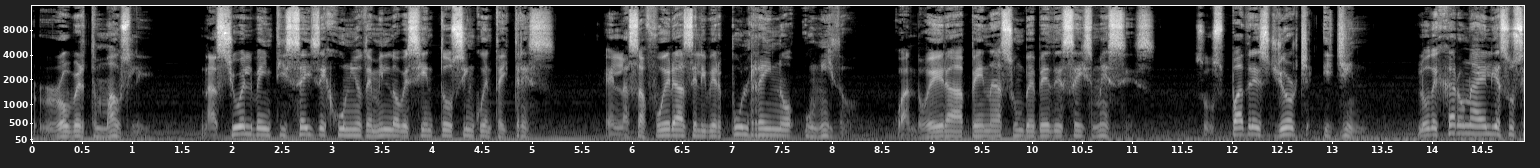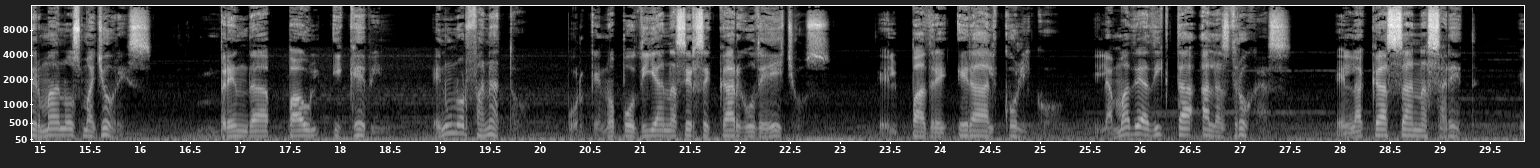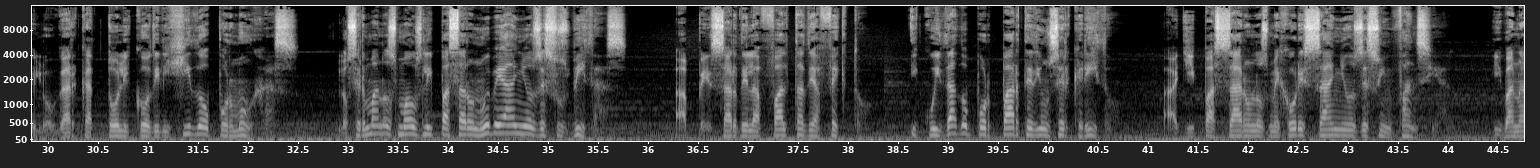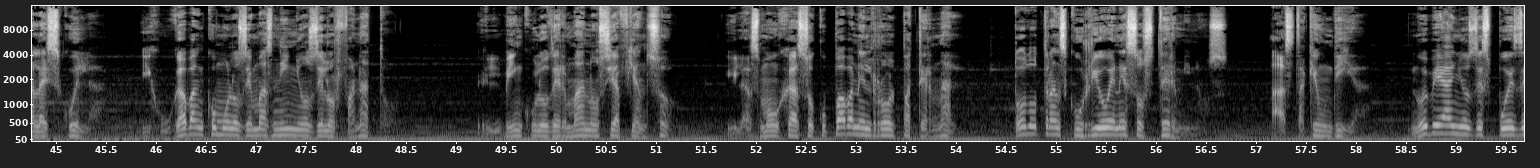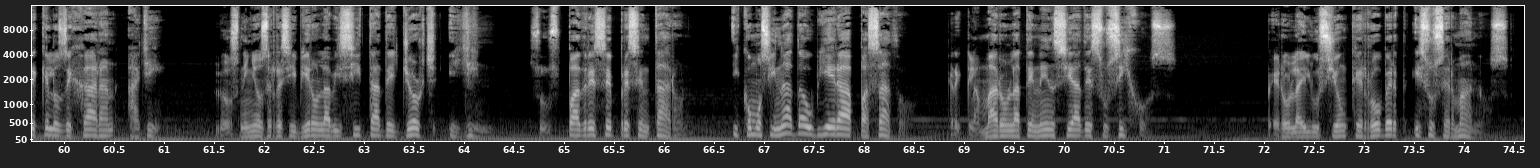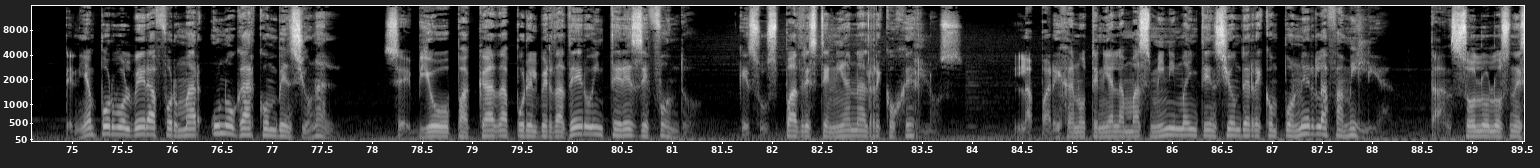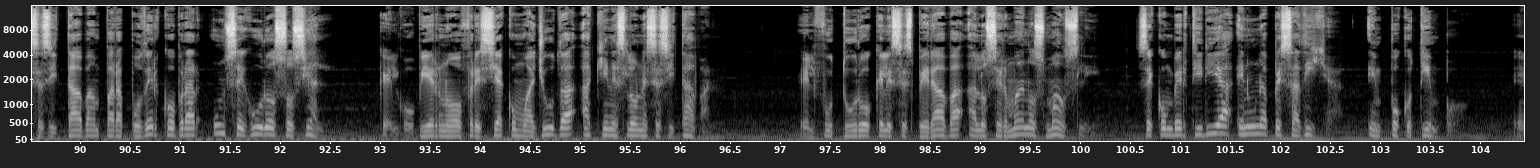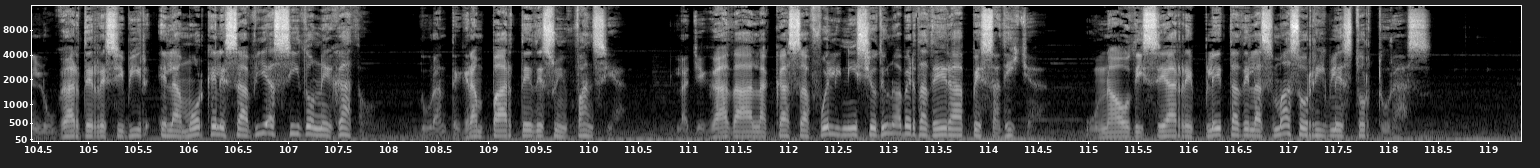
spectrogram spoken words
Robert Mousley nació el 26 de junio de 1953 en las afueras de Liverpool, Reino Unido. Cuando era apenas un bebé de seis meses, sus padres George y Jean lo dejaron a él y a sus hermanos mayores, Brenda, Paul y Kevin, en un orfanato porque no podían hacerse cargo de ellos. El padre era alcohólico y la madre adicta a las drogas. En la casa Nazaret, el hogar católico dirigido por monjas. Los hermanos Mousley pasaron nueve años de sus vidas, a pesar de la falta de afecto y cuidado por parte de un ser querido. Allí pasaron los mejores años de su infancia, iban a la escuela y jugaban como los demás niños del orfanato. El vínculo de hermanos se afianzó y las monjas ocupaban el rol paternal. Todo transcurrió en esos términos, hasta que un día Nueve años después de que los dejaran allí, los niños recibieron la visita de George y Jean. Sus padres se presentaron y como si nada hubiera pasado, reclamaron la tenencia de sus hijos. Pero la ilusión que Robert y sus hermanos tenían por volver a formar un hogar convencional se vio opacada por el verdadero interés de fondo que sus padres tenían al recogerlos. La pareja no tenía la más mínima intención de recomponer la familia Tan solo los necesitaban para poder cobrar un seguro social que el gobierno ofrecía como ayuda a quienes lo necesitaban. El futuro que les esperaba a los hermanos Mousley se convertiría en una pesadilla en poco tiempo, en lugar de recibir el amor que les había sido negado durante gran parte de su infancia. La llegada a la casa fue el inicio de una verdadera pesadilla, una odisea repleta de las más horribles torturas.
